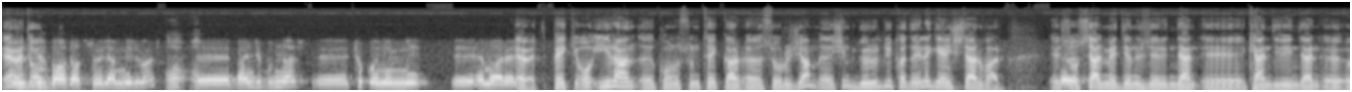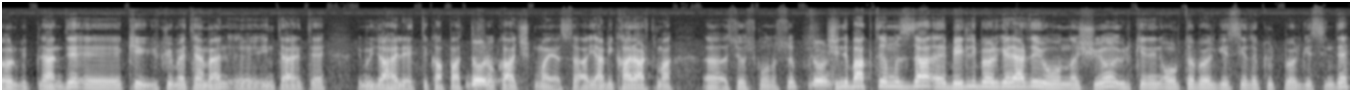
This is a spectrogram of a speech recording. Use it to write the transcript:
Evet, Özgür o- Bağdat söylemleri var. O- o- E, bence bunlar e, çok önemli e, emareler. Evet. Peki o İran e, konusunu tekrar e, soracağım. E, şimdi görüldüğü kadarıyla gençler var. E, Sosyal medyanın üzerinden e, kendiliğinden e, örgütlendi E, ki hükümet hemen e, internete müdahale etti, kapattı Doğru. sokağa çıkma yasağı. Yani bir karartma e, söz konusu. Doğru. Şimdi baktığımızda e, belli bölgelerde yoğunlaşıyor. Ülkenin orta bölgesi ya da Kürt bölgesinde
